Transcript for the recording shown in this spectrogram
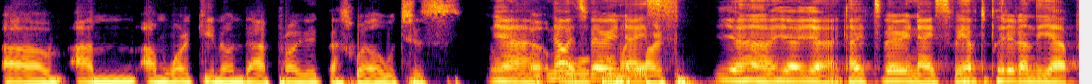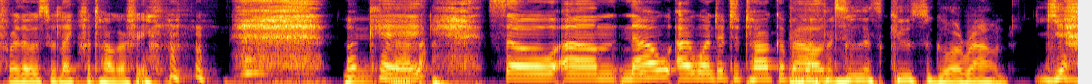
um, I'm I'm working on that project as well, which is Yeah. uh, No, it's all- very all nice. art. Yeah, yeah, yeah. It's very nice. We have to put it on the app for those who like photography. okay. So um, now I wanted to talk And about. that's a good excuse to go around. Yeah.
